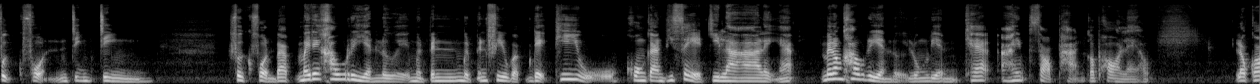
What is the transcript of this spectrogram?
ฝึกฝนจจริง ๆ ฝึกฝนแบบไม่ได้เข้าเรียนเลย เหมือนเป็นเหมือนเป็น feel แบบเด็กที่อยู่โครงการพิเศษกีฬาอะไรเงี้ย ไม่ต้องเข้าเรียนเลยโรงเรียนแค่ให้สอบผ่านก็พอแล้ว แล้วก็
